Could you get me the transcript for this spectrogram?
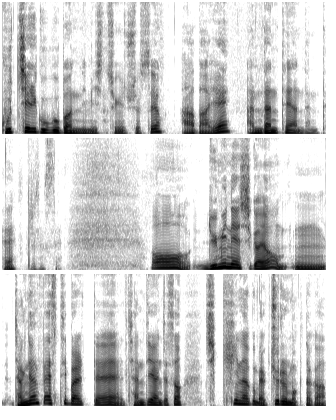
(9799번님이) 신청해 주셨어요 아바의 안단테 안단테 들으셨어요 어, 류미네 씨가요, 음, 작년 페스티벌 때 잔디에 앉아서 치킨하고 맥주를 먹다가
